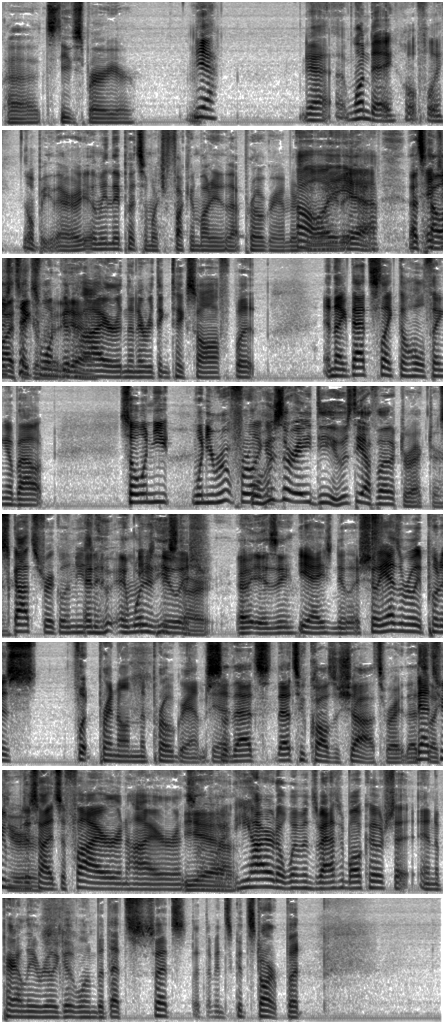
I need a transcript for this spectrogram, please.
uh, Steve Spurrier. yeah, yeah. One day, hopefully. They'll be there. I mean, they put so much fucking money into that program. There's no Oh, way- yeah. That's it how just I think takes of one it. good yeah. hire and then everything takes off. But and like that's like the whole thing about. So when you when you root for Well, like who's their AD? Who's the athletic director? Scott Stricklin, and who, and when did he newish. start? Uh, is he? Yeah, he's newish, so he hasn't really put his footprint on the programs yet. So that's that's who calls the shots, right? that's, like who your, decides to fire and hire and stuff Yeah. like. He hired a women's basketball coach that, and apparently a really good one. But that's so that's I mean it's a good start. But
